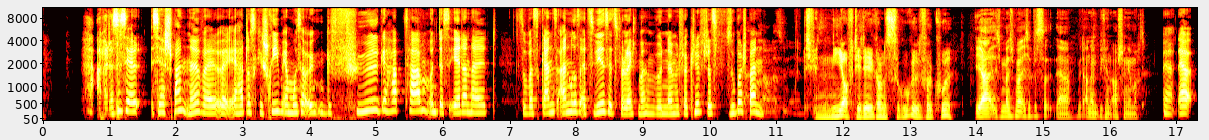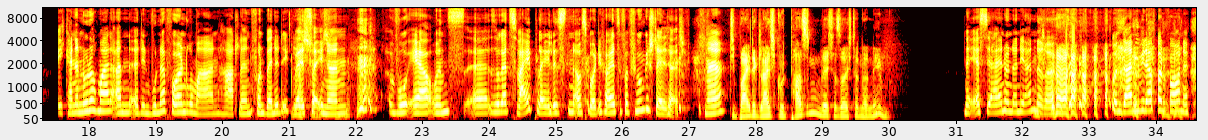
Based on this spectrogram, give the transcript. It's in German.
Aber das ist ja sehr spannend, ne? Weil, weil er hat das geschrieben, er muss ja irgendein Gefühl gehabt haben und dass er dann halt so was ganz anderes, als wir es jetzt vielleicht machen würden, damit verknüpft. Das ist super spannend. Ich bin nie auf die Idee gekommen, das zu googeln. Voll cool. Ja, ich manchmal, ich habe das ja mit anderen Büchern auch schon gemacht. Ja, ja, ich kann ja nur noch mal an äh, den wundervollen Roman Heartland von Welz stimmt. erinnern, wo er uns äh, sogar zwei Playlisten auf Spotify zur Verfügung gestellt hat. Ne? Die beide gleich gut passen. Welche soll ich denn da nehmen? Ne, erst die eine und dann die andere. und dann wieder von vorne.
